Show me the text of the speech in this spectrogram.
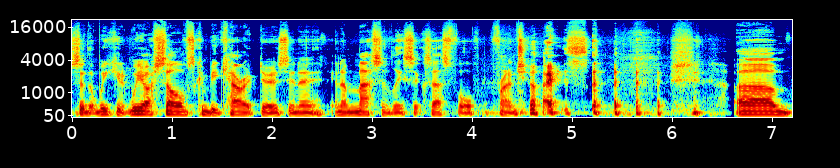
so that we can we ourselves can be characters in a in a massively successful franchise. um,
